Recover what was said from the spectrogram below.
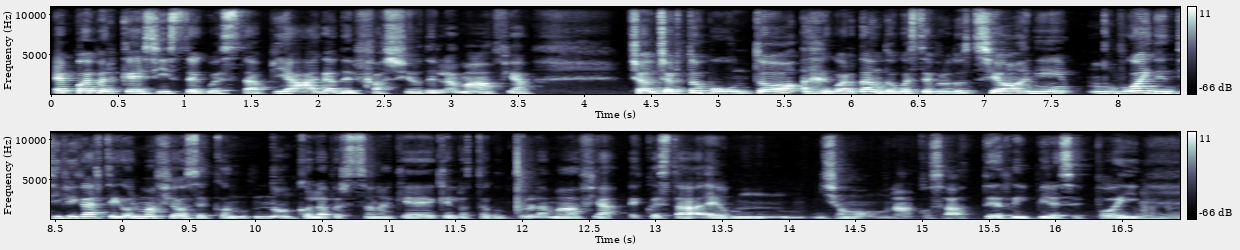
e poi perché esiste questa piaga del fascino della mafia. Cioè a un certo punto, guardando queste produzioni, mm, vuoi identificarti col mafioso e con, non con la persona che, che, lotta contro la mafia. E questa è un, diciamo, una cosa terribile se poi mm-hmm.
